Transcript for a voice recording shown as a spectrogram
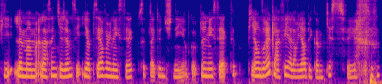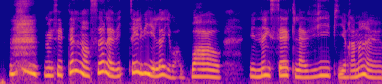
Puis le moment, la scène que j'aime, c'est qu'il observe un insecte. C'est peut-être une chenille, en tout cas, un insecte. Puis on dirait que la fille, elle regarde, et comme, qu'est-ce que tu fais? Mais c'est tellement ça, la vie. Tu sais, lui, il est là, il est waouh, un insecte, la vie. Puis il est vraiment euh,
